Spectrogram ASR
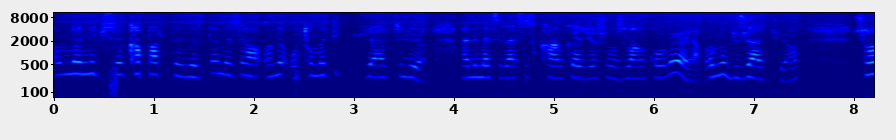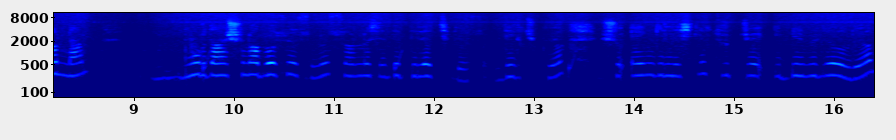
Onların ikisini kapattığınızda mesela onu otomatik düzeltiliyor. Hani mesela siz kanka yazıyorsunuz lank oluyor ya onu düzeltiyor. Sonra buradan şuna basıyorsunuz. Sonra sizde dile çıkıyorsun. Dil çıkıyor. Şu İngilizle Türkçe birbirine oluyor.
